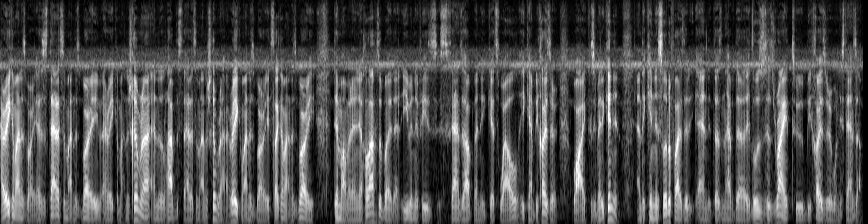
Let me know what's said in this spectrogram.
Hareka Manas Bari has the status of Manas Bari, Hareka Manas Shemra, and it'll have the status of Manas Shemra. Hareka Manas Bari. It's like a Manas Bari. Dimamad and that even if he stands up and he gets well, he can't be Chayzer. Why? Because he made a Kinyan. And the Kinyan solidifies it and it doesn't have the, it loses his right to be Chayzer when he stands up,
